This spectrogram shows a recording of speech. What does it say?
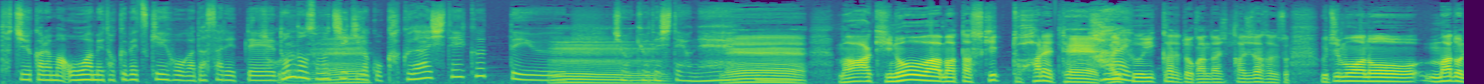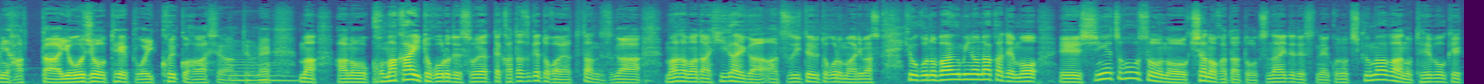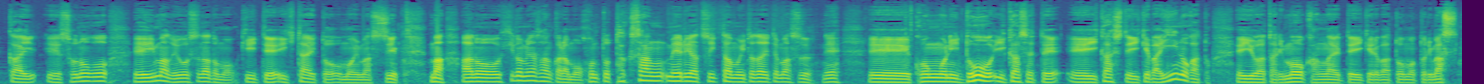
途中からまあ大雨特別警報が出されて、ね、どんどんその地域がこう拡大していくっていう状況でしたよね。ねまあ昨日はまたすきっと晴れて、台風一過でと感じだったんですけど、うちもあの窓に貼った養生テープを一個一個剥がしてなんていうね、まああの細かいところでそうやって片付けとかやってたんですが、まだまだ被害が続いているところもあります。今日この番組の中でも、えー、新越放送の記者の方とつないでですね、この千曲川の堤防決壊、えー、その後、えー、今の様子なども聞いていきたいと思いますし、まああの日の皆さんからも本当たくさんメールやツイッターもいただいてます。ね、えー、今後にどう生かせて、えー、生かしていけばいいのかというあたりも考えていければと思っております。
